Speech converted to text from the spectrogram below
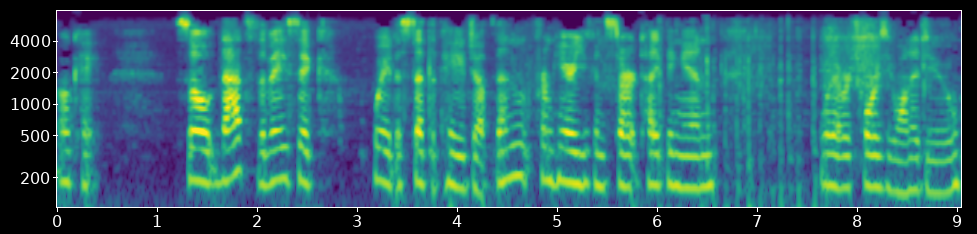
Okay, so that's the basic way to set the page up. Then from here you can start typing in whatever chores you want to do.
